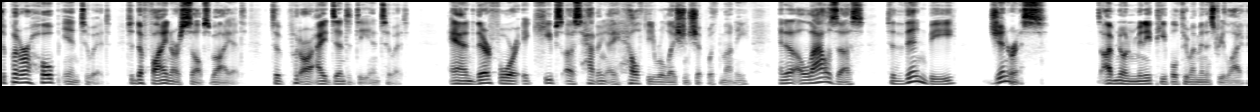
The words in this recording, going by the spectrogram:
to put our hope into it, to define ourselves by it, to put our identity into it. And therefore, it keeps us having a healthy relationship with money and it allows us to then be generous. I've known many people through my ministry life.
